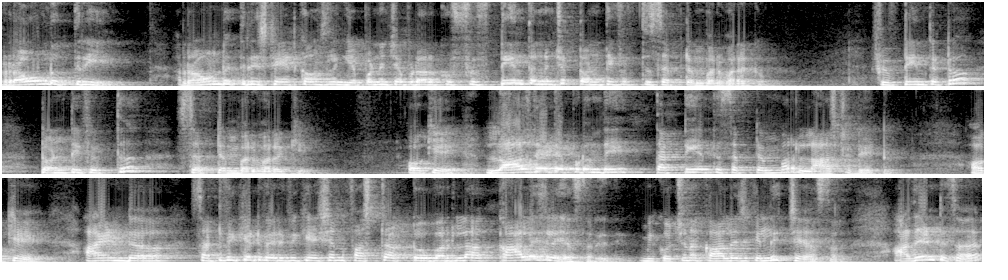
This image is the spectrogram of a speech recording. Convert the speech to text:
Round three. Round three state counselling ఎప్పటి నుంచి ఎప్పటి వరకు? ఫిఫ్టీన్త్ నుంచి ట్వంటీ ఫిఫ్త్ సెప్టెంబర్ వరకు. Fifteenth to twenty fifth September వరకు. ఓకే లాస్ట్ డేట్ ఎప్పుడుంది? Thirty thirtieth September last date. Okay and certificate verification first అక్టోబర్లో కాలేజీలో చేస్తారు ఇది. మీకు వచ్చిన కాలేజ్కి వెళ్ళి చేస్తారు. అదేంటి సార్?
